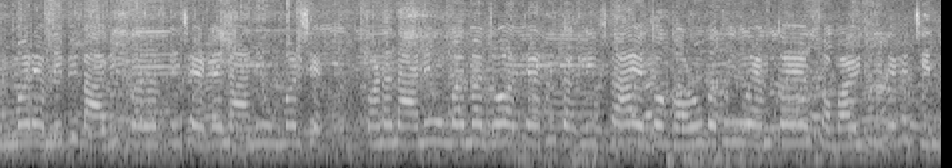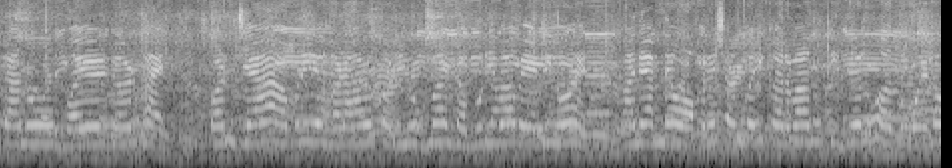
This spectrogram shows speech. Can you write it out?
ઉંમર એમની બી બાવીસ વર્ષની છે એટલે નાની ઉંમર છે. પણ નાની ઉંમરમાં જો અત્યારથી તકલીફ થાય તો ઘણું બધું એમ કહે સ્વાભાવિક રીતે કે ચિંતાનો ભય, ડર થાય. પણ જ્યાં આપણી હળાળ કળિયુગમાં ઢબુડીમાં બેઠી હોય અને એમને ઓપરેશન ભાઈ કરવાનું કીધેલું હતું એટલે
